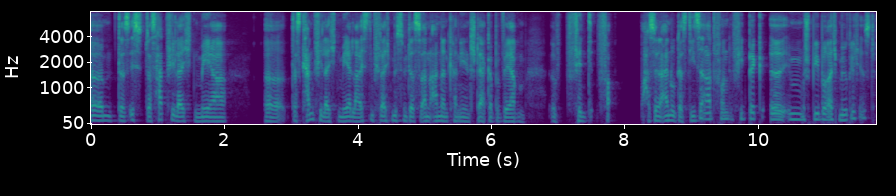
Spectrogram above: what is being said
Ähm, das ist, das hat vielleicht mehr äh, das kann vielleicht mehr leisten, vielleicht müssen wir das an anderen Kanälen stärker bewerben. Äh, find, hast du den Eindruck, dass diese Art von Feedback äh, im Spielbereich möglich ist?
